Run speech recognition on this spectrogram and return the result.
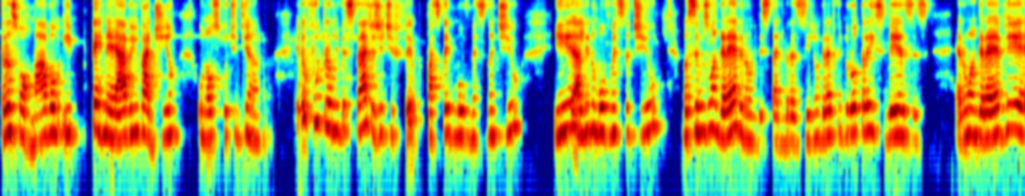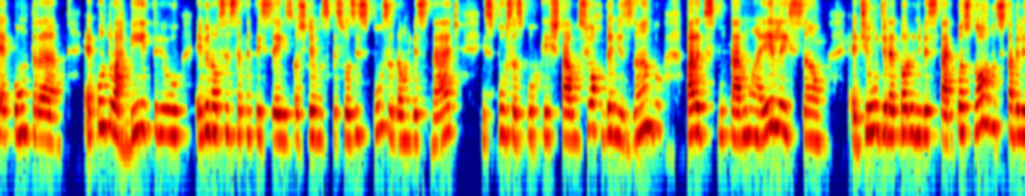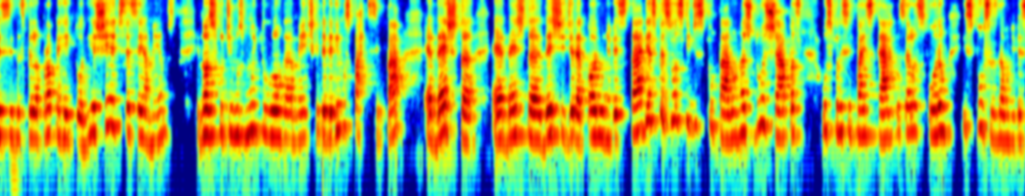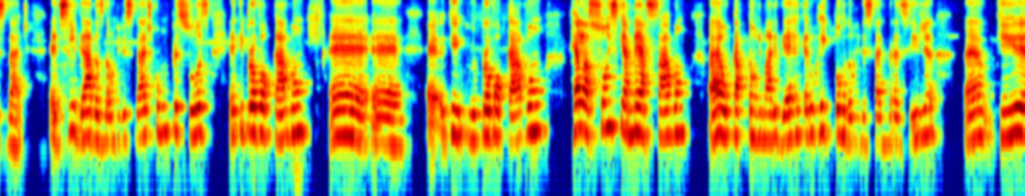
transformavam e permeavam, invadiam o nosso cotidiano. Eu fui para a universidade, a gente participei do movimento estudantil, e ali no movimento estudantil, nós fizemos uma greve na Universidade de Brasília, uma greve que durou três meses. Era uma greve é, contra é, contra o arbítrio. Em 1976, nós tivemos pessoas expulsas da universidade, expulsas porque estavam se organizando para disputar uma eleição é, de um diretório universitário com as normas estabelecidas pela própria reitoria, cheia de cerceamentos, e nós discutimos muito longamente que deveríamos participar é, desta, é, desta, deste diretório universitário, e as pessoas que disputaram nas duas chapas os principais cargos, elas foram expulsas da universidade é, desligadas da universidade como pessoas é, que provocavam é, é, que provocavam relações que ameaçavam é, o capitão de mar e guerra, que era o reitor da Universidade de Brasília, é, que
